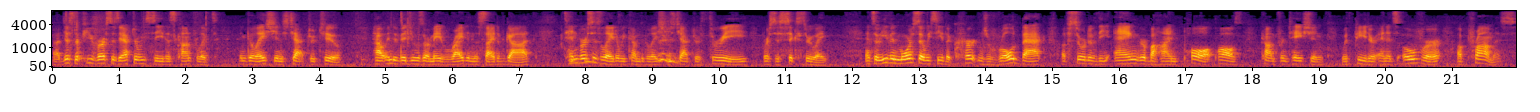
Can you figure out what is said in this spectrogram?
Uh, just a few verses after we see this conflict in Galatians chapter 2, how individuals are made right in the sight of God. Ten verses later, we come to Galatians chapter 3, verses 6 through 8. And so, even more so, we see the curtains rolled back of sort of the anger behind Paul, Paul's confrontation with Peter, and it's over a promise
